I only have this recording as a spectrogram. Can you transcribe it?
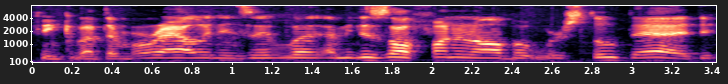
think about their morality and say, "Well, I mean, this is all fun and all, but we're still dead."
